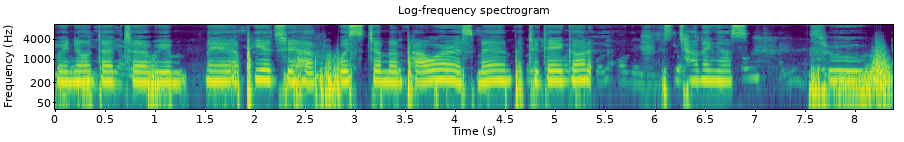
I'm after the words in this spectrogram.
We know that uh, we may appear to have wisdom and power as men, but today God is telling us through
